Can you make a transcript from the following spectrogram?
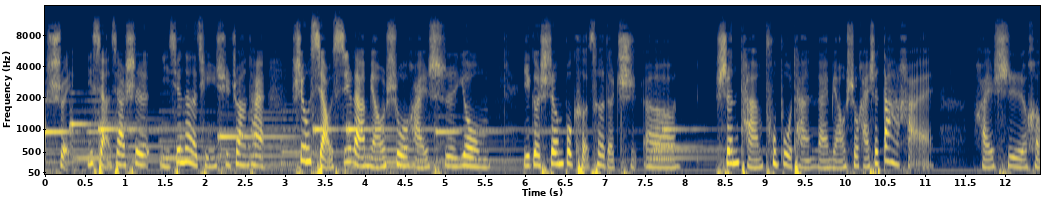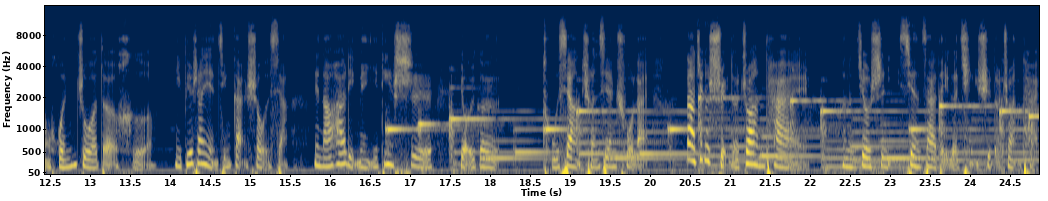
水。你想一下，是你现在的情绪状态是用小溪来描述，还是用一个深不可测的池呃深潭、瀑布潭来描述，还是大海，还是很浑浊的河？你闭上眼睛感受一下，你脑海里面一定是有一个图像呈现出来。那这个水的状态，可能就是你现在的一个情绪的状态。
